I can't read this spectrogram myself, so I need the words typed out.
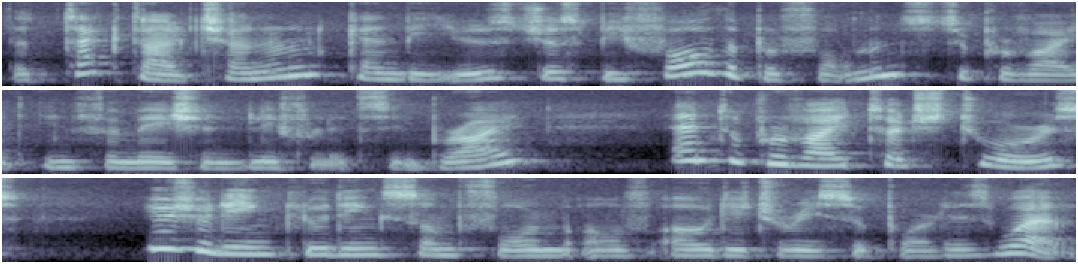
the tactile channel can be used just before the performance to provide information leaflets in braille and to provide touch tours, usually including some form of auditory support as well.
